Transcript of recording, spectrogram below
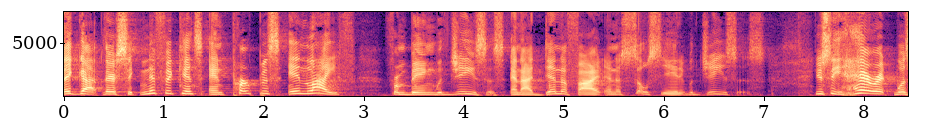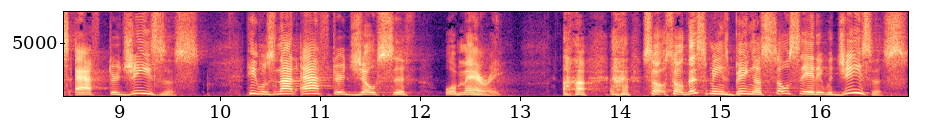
they got their significance and purpose in life from being with Jesus and identified and associated with Jesus. You see, Herod was after Jesus, he was not after Joseph or Mary. so, so this means being associated with Jesus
